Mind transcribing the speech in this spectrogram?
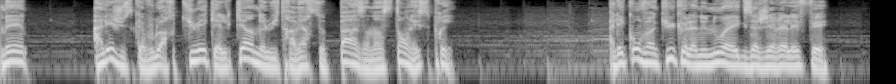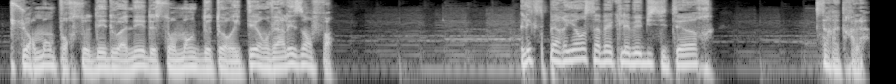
Mais aller jusqu'à vouloir tuer quelqu'un ne lui traverse pas un instant l'esprit. Elle est convaincue que la nounou a exagéré les faits, sûrement pour se dédouaner de son manque d'autorité envers les enfants. L'expérience avec les babysitters s'arrêtera là.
